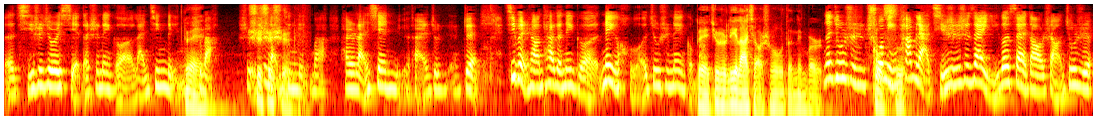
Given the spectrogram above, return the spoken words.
呃，其实就是写的是那个蓝精灵，是吧？是是蓝精灵吧，还是蓝仙女？反正就对，基本上他的那个内核就是那个。对，就是丽拉小时候的那本。那就是说明他们俩其实是在一个赛道上，就是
